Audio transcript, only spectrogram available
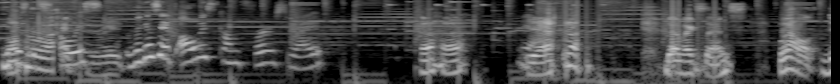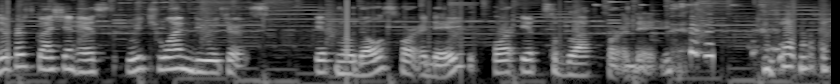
because right, it's always great. because it always comes first, right? Uh huh. Yeah, yeah. that makes sense. Well, the first question is which one do you choose? Eat noodles for a day or eat seblak for a day?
